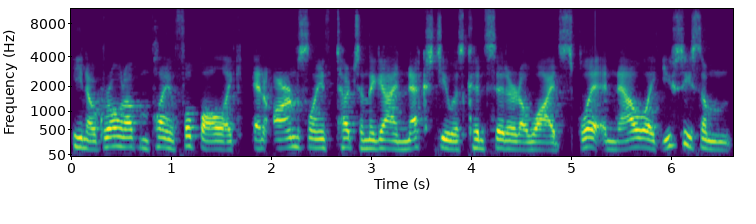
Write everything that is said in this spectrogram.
you know, growing up and playing football, like an arm's length touching the guy next to you is considered a wide split. And now, like, you see some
